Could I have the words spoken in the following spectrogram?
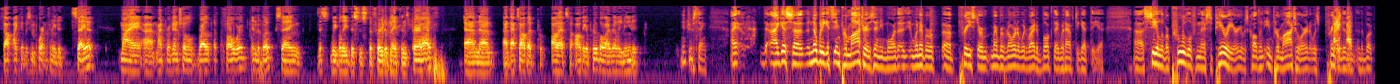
felt like it was important for me to say it. My uh, my provincial wrote a foreword in the book saying this. We believe this is the fruit of Nathan's prayer life, and uh, that's all the all that's all the approval I really needed. Interesting. I I guess uh, nobody gets imprimaturs anymore. Whenever a, a priest or member of an order would write a book, they would have to get the uh, uh, seal of approval from their superior. It was called an imprimatur, and it was printed I, in, the, in, the, book.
